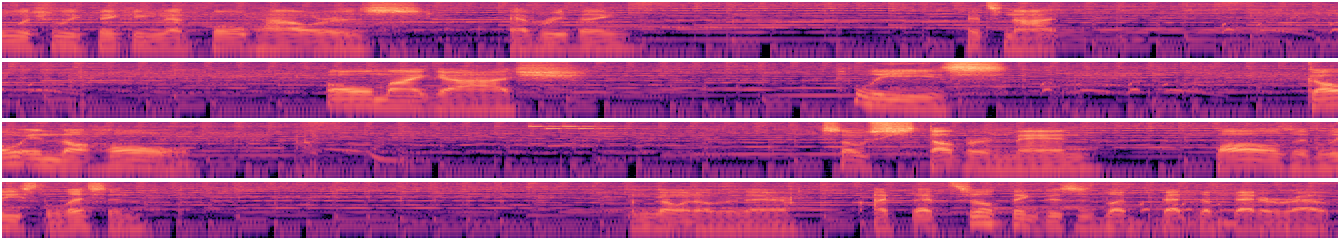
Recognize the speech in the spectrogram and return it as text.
Foolishly thinking that full power is everything. It's not. Oh my gosh. Please. Go in the hole. So stubborn, man. Balls at least listen. I'm going over there. I, I still think this is the, the better route.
